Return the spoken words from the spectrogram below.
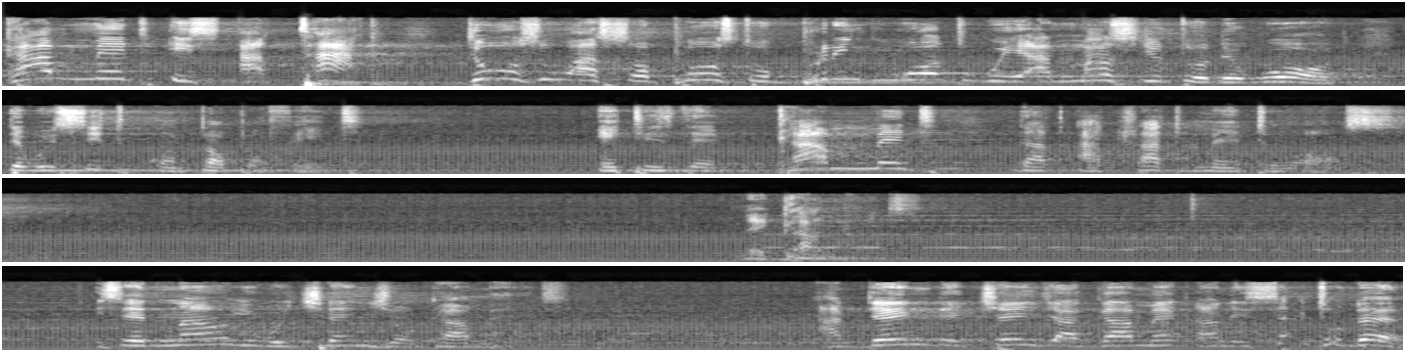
garment is attacked, those who are supposed to bring what we announce you to the world, they will sit on top of it. It is the garment that attract men to us. The garment. He said, Now you will change your garment. And then they changed their garment, and he said to them,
